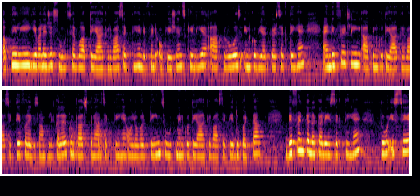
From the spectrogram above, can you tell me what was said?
अपने लिए ये वाले जो सूट्स हैं वो आप तैयार करवा सकते हैं डिफरेंट ओकेजन्स के लिए। आप रोज़ इनको वेयर कर सकते हैं एंड डिफरेंटली आप इनको तैयार करवा सकते हैं। फॉर एग्जांपल कलर कंट्रास्ट बना सकते हैं ऑल ओवर प्लेन सूट में इनको तैयार करवा सकते हैं। दुपट्टा आप डिफरेंट कलर का ले सकते हैं। तो इससे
